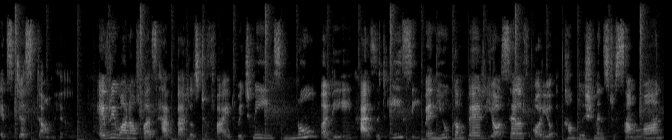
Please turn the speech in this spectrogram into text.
it's just downhill. Every one of us have battles to fight, which means nobody has it easy. When you compare yourself or your accomplishments to someone,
